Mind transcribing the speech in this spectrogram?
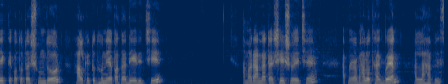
দেখতে কতটা সুন্দর। হালকা একটু ধনিয়া পাতা দিয়ে দিচ্ছি। আমার রান্নাটা শেষ হয়েছে। আপনারা ভালো থাকবেন। আল্লাহ হাফিজ।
